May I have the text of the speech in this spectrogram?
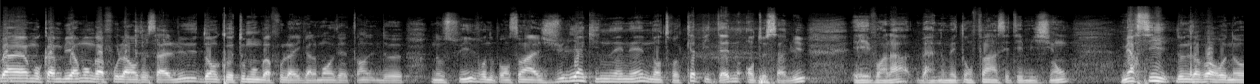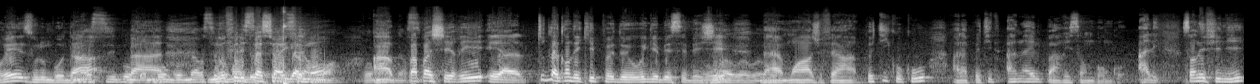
ben, Mokambi Amonga Foula, on te salue. Donc, euh, tout Monga Foula également est en train de nous suivre. Nous pensons à Julien Kinene, notre capitaine, on te salue. Et voilà, ben, nous mettons fin à cette émission. Merci de nous avoir honorés, Zulumbonda. Merci, Bongo, Ben, Bongo, merci Nos félicitations également à merci. Papa Chéri et à toute la grande équipe de Wenge BCBG. Ouais, ouais, ouais, Ben, moi, je fais un petit coucou à la petite Anaël Paris Sambongo. Allez, c'en est fini.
